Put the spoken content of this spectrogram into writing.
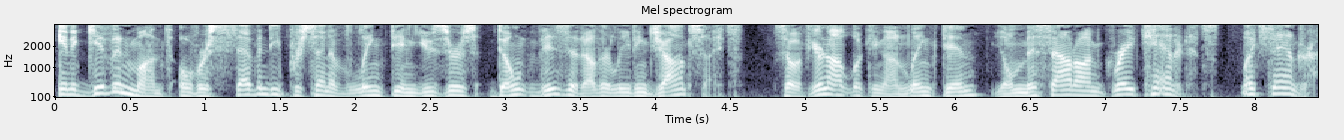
In a given month, over 70% of LinkedIn users don't visit other leading job sites. So if you're not looking on LinkedIn, you'll miss out on great candidates like Sandra.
